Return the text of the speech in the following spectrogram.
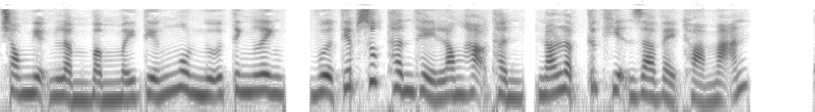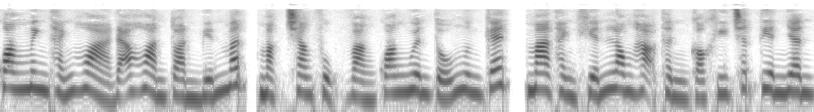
trong miệng lầm bầm mấy tiếng ngôn ngữ tinh linh, vừa tiếp xúc thân thể Long Hạo Thần, nó lập tức hiện ra vẻ thỏa mãn. Quang Minh Thánh Hỏa đã hoàn toàn biến mất, mặc trang phục vàng quang nguyên tố ngưng kết, ma thành khiến Long Hạo Thần có khí chất tiên nhân.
